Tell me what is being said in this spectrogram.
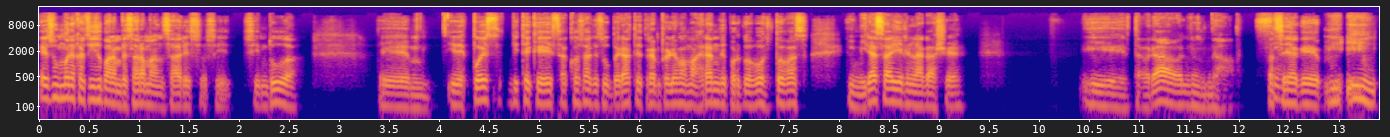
Es un buen ejercicio para empezar a amansar eso, sí, sin duda. Eh, y después, viste que esas cosas que superaste traen problemas más grandes porque vos después vas y mirás a alguien en la calle y está bravo el mundo. O sí. sea que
